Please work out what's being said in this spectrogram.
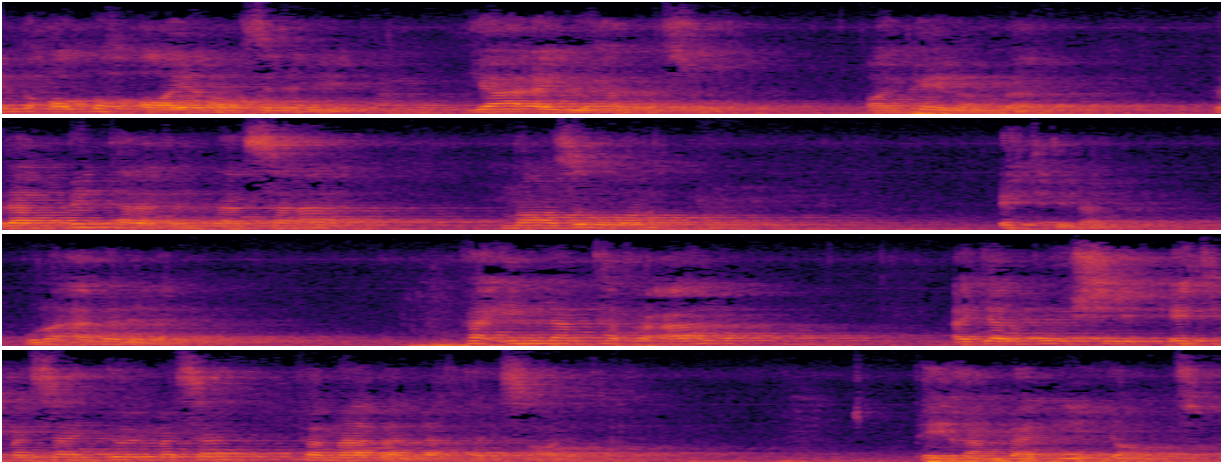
indi Allah ayə nazil edir. Ya əyyuhər rəsul. Ay peyğəmbər, Rəbbin tərəfindən sənə nazil olanı etdilər. Buna əməl elə. Fə illəm təfəəl əgər bu işi etməsən, görməsən, fə mə bəlləqtə risalətə. Peyğəmbərliyin yanılacaq.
